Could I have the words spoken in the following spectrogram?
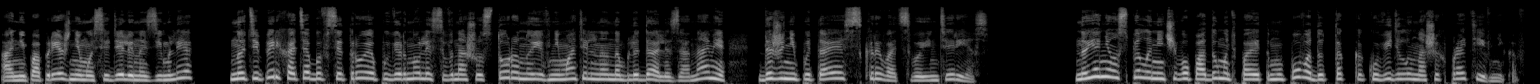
Они по-прежнему сидели на земле, но теперь хотя бы все трое повернулись в нашу сторону и внимательно наблюдали за нами, даже не пытаясь скрывать свой интерес. Но я не успела ничего подумать по этому поводу, так как увидела наших противников.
